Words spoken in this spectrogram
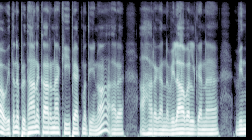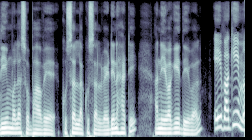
ඔව් එතන ප්‍රධාන කාරණා කිහිපයක්ම තියෙනවා. අර ආහාර ගන්න වෙලාවල් ගැන විඳීම් වල ස්වභාවය කුසල අකුසල් වැඩෙන හැටි අනේ වගේ දේවල්. ඒ වගේම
